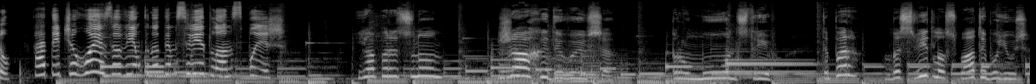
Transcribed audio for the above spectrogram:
Дімичу, а ти чого із увімкнутим світлом спиш? Я перед сном жахи дивився про монстрів. Тепер без світла спати боюсь. А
